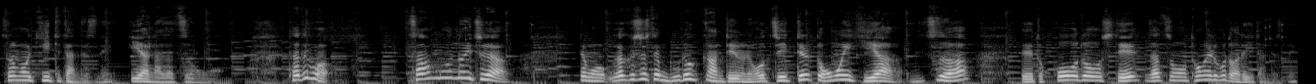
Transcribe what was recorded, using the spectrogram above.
そのまま聞いてたんですね。嫌な雑音を。例えば3分の1がでも学習してブロック感っていうのに陥ってると思いきや実は、えーと、行動して雑音を止めることができたんですね。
